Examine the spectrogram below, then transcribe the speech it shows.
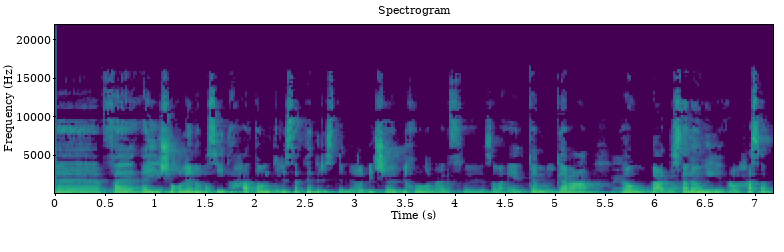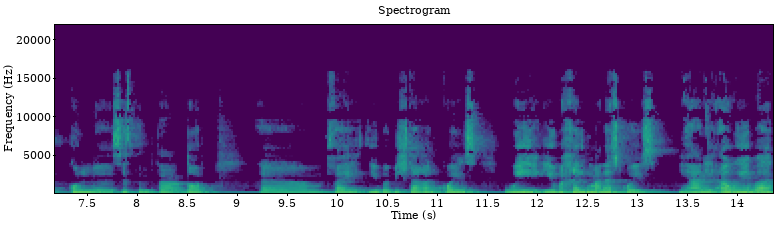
آه، فأي شغلانة بسيطة حتى وأنت لسه بتدرس لأن أغلبية الشباب بيخرجوا أنا عارف آه، سواء هيكمل جامعة أو بعد ثانوي على حسب كل system بتاع دار فيبقى بيشتغل كويس ويبقى خارج مع ناس كويسه يعني أو يبقى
